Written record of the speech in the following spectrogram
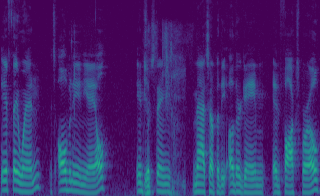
if they win, it's Albany and Yale. Interesting matchup of the other game in Foxborough.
